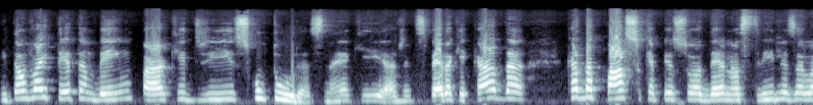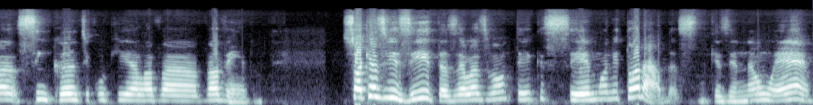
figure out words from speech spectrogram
Então, vai ter também um parque de esculturas, né, que a gente espera que cada, cada passo que a pessoa der nas trilhas, ela se encante com o que ela vá, vá vendo. Só que as visitas elas vão ter que ser monitoradas, quer dizer, não é,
